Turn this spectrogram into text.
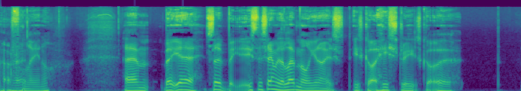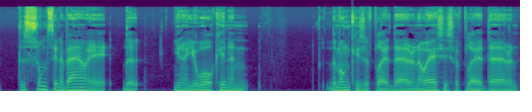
All right. Funnily enough. Um, but yeah, so but it's the same with the Leadmill. You know, it's it's got a history. It's got a. There's something about it that you know you walk in and the monkeys have played there, and Oasis have played there, and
